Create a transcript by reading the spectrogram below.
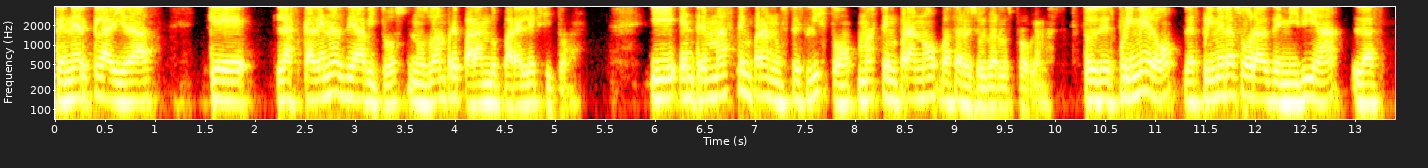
tener claridad que las cadenas de hábitos nos van preparando para el éxito. Y entre más temprano estés listo, más temprano vas a resolver los problemas. Entonces, primero, las primeras horas de mi día las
